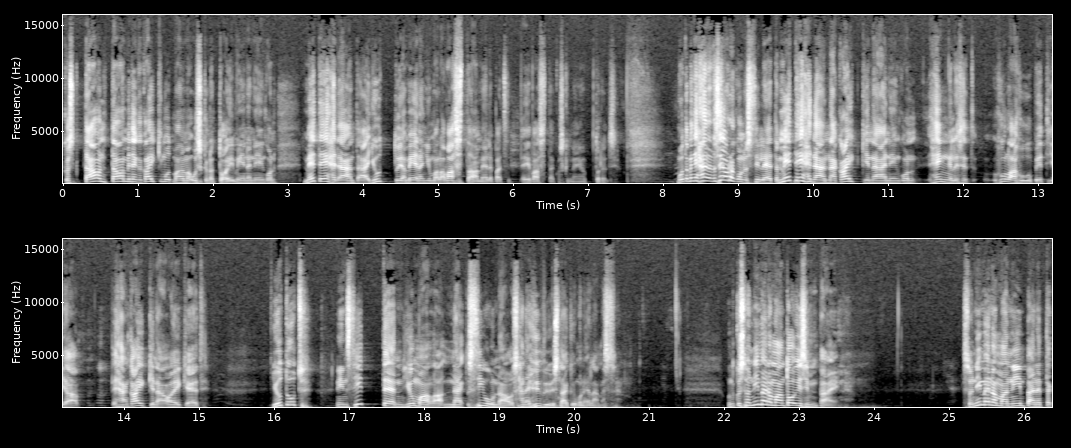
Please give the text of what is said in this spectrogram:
Koska tämä on, tämä on miten kaikki muut maailman uskonnot toimii. niin kun me tehdään tämä juttu ja meidän Jumala vastaa meille, paitsi ei vastaa, koska ne ei ole todellisia. Mutta me tehdään tätä seurakunnassa silleen, että me tehdään nämä kaikki nämä niin kuin hengelliset hulahuupit ja tehdään kaikki nämä oikeat jutut niin sitten Jumala nä- siunaus, hänen hyvyys näkyy mun elämässä. Mutta kun se on nimenomaan toisinpäin. Se on nimenomaan niin päin, että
